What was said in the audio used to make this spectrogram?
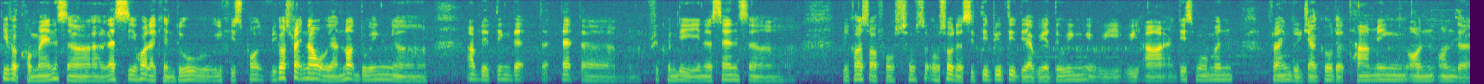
Give a comments. Uh, let's see what I can do if it's possible. Because right now we are not doing uh, updating that that, that um, frequently. In a sense, uh, because of also also the city beauty that we are doing, we, we are at this moment trying to juggle the timing on on the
